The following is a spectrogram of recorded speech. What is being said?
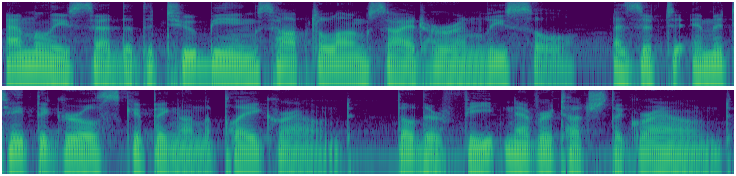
Emily said that the two beings hopped alongside her and Liesel as if to imitate the girls skipping on the playground, though their feet never touched the ground.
